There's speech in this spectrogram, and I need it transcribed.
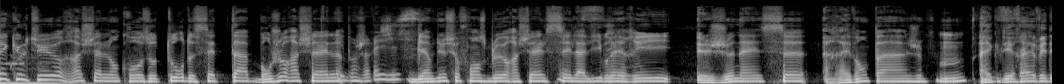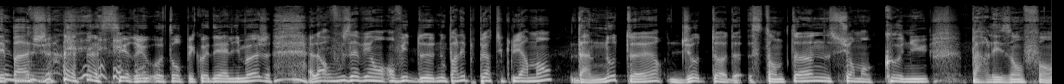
Côté culture, Rachel Lancrose autour de cette table. Bonjour Rachel. Et bonjour Régis. Bienvenue sur France Bleu Rachel, c'est la librairie jeunesse, rêve en page, hmm, avec des rêves et des pages. c'est rue Auton Péconnet à Limoges. Alors vous avez envie de nous parler plus particulièrement d'un auteur, Joe Todd Stanton, sûrement connu par les enfants,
